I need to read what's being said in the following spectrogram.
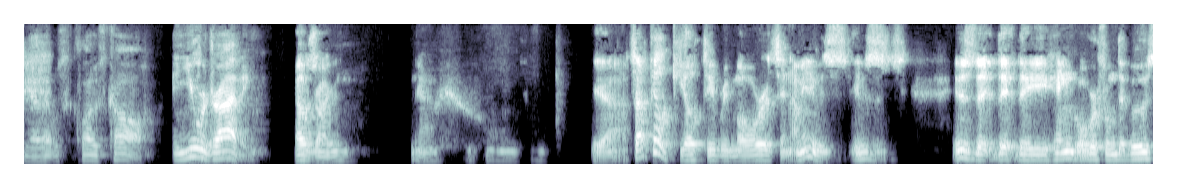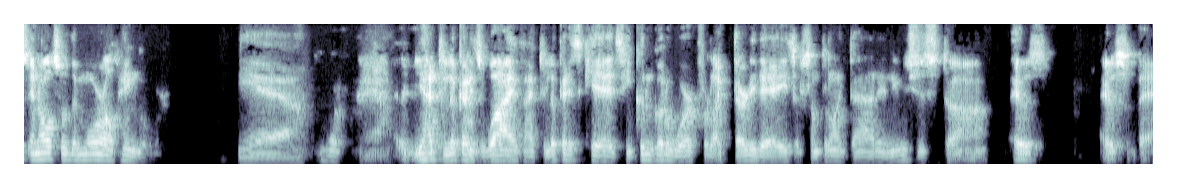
Yeah, that was a close call. And you were driving. I was driving. Yeah. Yeah. So I felt guilty, remorse, and I mean, it was, it was, it was the, the, the hangover from the booze and also the moral hangover. Yeah. Yeah. You had to look at his wife. I had to look at his kids. He couldn't go to work for like 30 days or something like that, and he was just uh, it was it was bad.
